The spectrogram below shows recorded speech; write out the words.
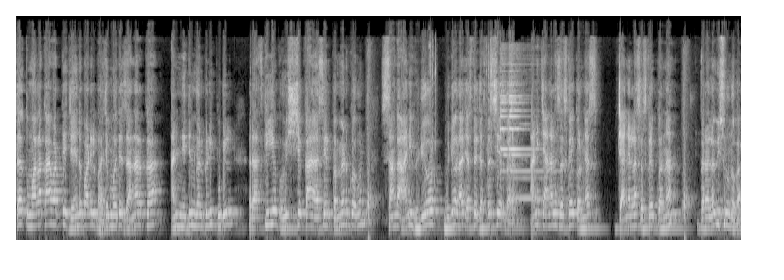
तर तुम्हाला काय वाटते जयंत पाटील भाजपमध्ये जाणार का? आणि नितीन गडकरी पुढील राजकीय भविष्य काय असेल कमेंट करून सांगा आणि व्हिडिओ व्हिडिओला जास्तीत जास्त शेअर करा. आणि चॅनलला सबस्क्राईब करण्यास चॅनलला सबस्क्राईब करणं करायला विसरू नका.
